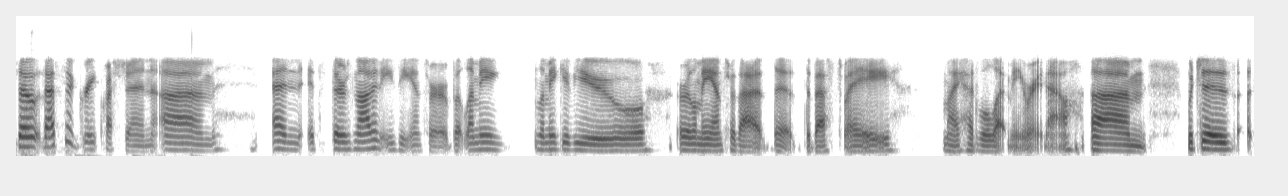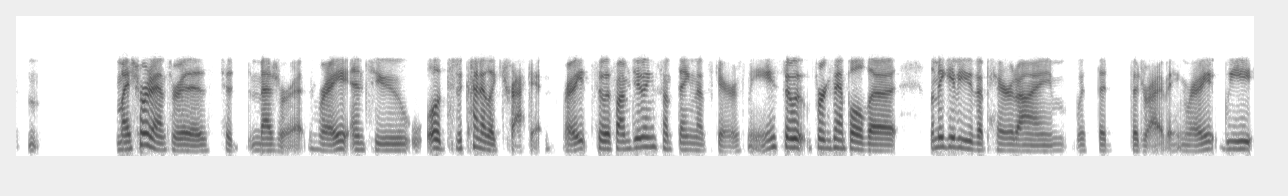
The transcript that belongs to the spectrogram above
so that's a great question. Um, and it's there's not an easy answer, but let me let me give you or let me answer that the the best way my head will let me right now, um, which is my short answer is to measure it, right? And to well, to kind of like track it, right? So if I'm doing something that scares me, so for example, the let me give you the paradigm with the the driving, right? We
